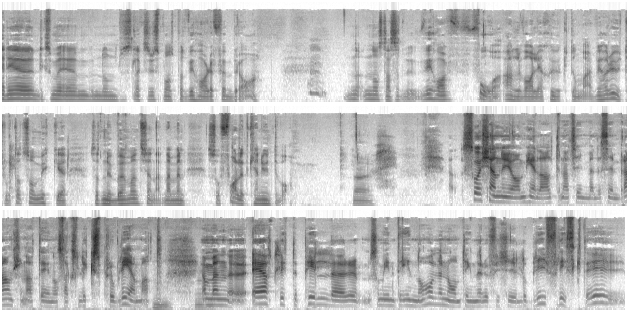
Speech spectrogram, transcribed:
är det liksom eh, någon slags respons på att vi har det för bra? Mm. Någonstans att vi har få allvarliga sjukdomar. Vi har utrotat så mycket så att nu börjar man känna att nej men så farligt kan det ju inte vara. Nej. Så känner jag om hela alternativmedicinbranschen, att det är någon slags lyxproblem. Att, mm. Mm. Ja, men, eh, ät lite piller som inte innehåller någonting när du är förkyld och bli frisk. Det är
